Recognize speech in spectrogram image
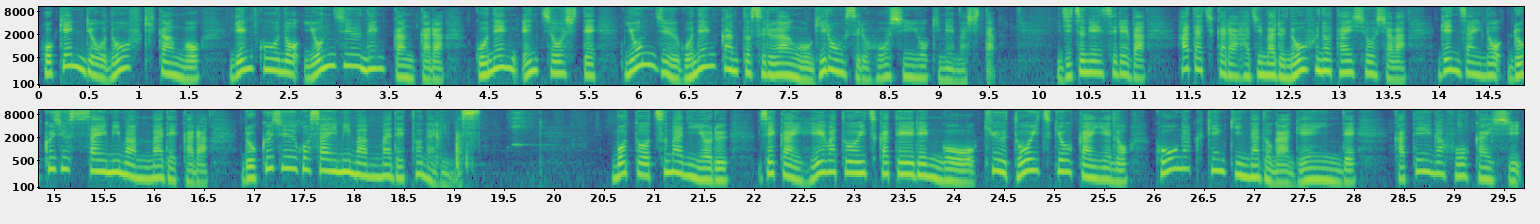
保険料納付期間を現行の40年間から5年延長して45年間とする案を議論する方針を決めました。実現すれば20歳から始まる納付の対象者は現在の60歳未満までから65歳未満までとなります。元妻による世界平和統一家庭連合旧統一教会への高額献金などが原因で家庭が崩壊し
